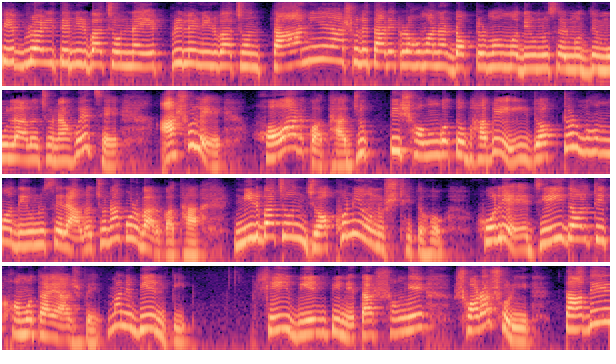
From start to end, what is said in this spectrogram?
ফেব্রুয়ারিতে নির্বাচন না এপ্রিলে নির্বাচন, তা নিয়ে আসলে তারেক রহমান আর ডক্টর মোহাম্মদ ইউনুসের মধ্যে মূল আলোচনা হয়েছে। আসলে হওয়ার কথা, যুক্তিসঙ্গতভাবেই ডক্টর মোহাম্মদ ইউনুসের আলোচনা করবার কথা, নির্বাচন যখনই অনুষ্ঠিত হোক, হলে যেই দলটি ক্ষমতায় আসবে মানে বিএনপি, সেই বিএনপি নেতার সঙ্গে সরাসরি তাদের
